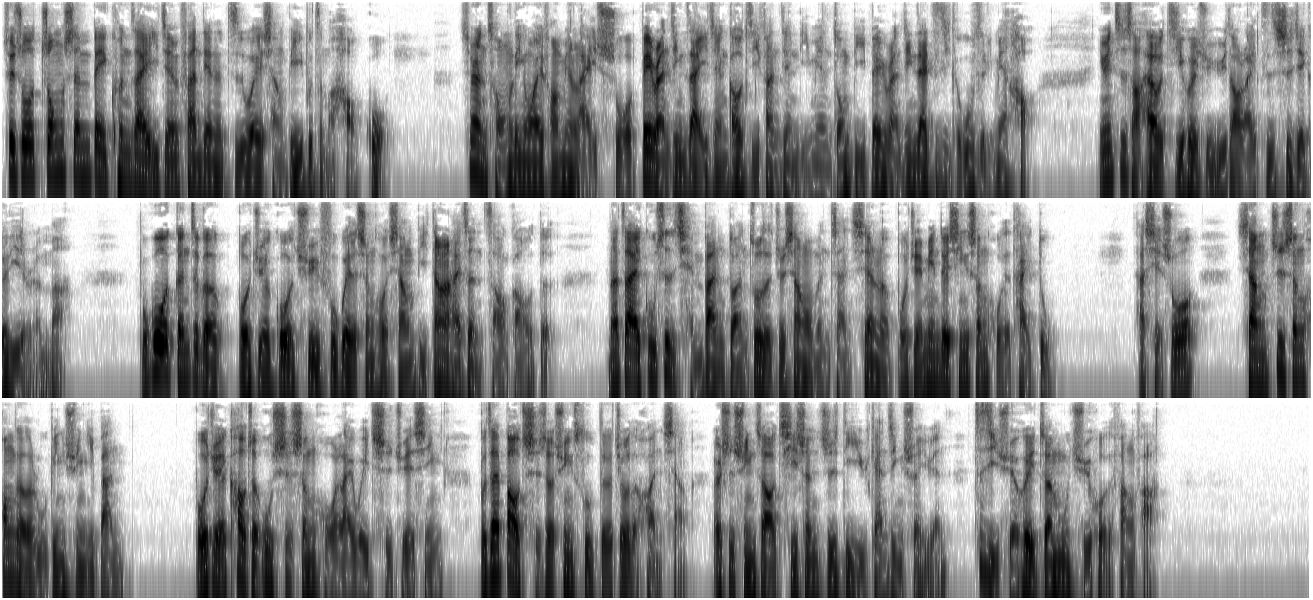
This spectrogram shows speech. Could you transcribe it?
所以说，终身被困在一间饭店的滋味，想必不怎么好过。虽然从另外一方面来说，被软禁在一间高级饭店里面，总比被软禁在自己的屋子里面好，因为至少还有机会去遇到来自世界各地的人嘛。不过，跟这个伯爵过去富贵的生活相比，当然还是很糟糕的。那在故事的前半段，作者就向我们展现了伯爵面对新生活的态度。他写说，像置身荒岛的鲁滨逊一般，伯爵靠着务实生活来维持决心。不再抱持着迅速得救的幻想，而是寻找栖身之地与干净水源，自己学会钻木取火的方法。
